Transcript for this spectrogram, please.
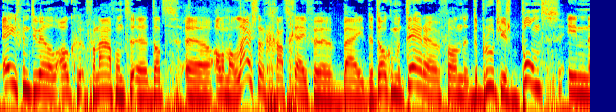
eventueel ook vanavond dat allemaal luister gaat geven... bij de documentaire van de broertjes Bond in...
